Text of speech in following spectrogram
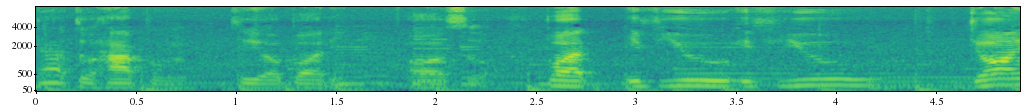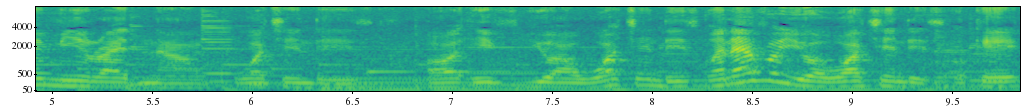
that to happen to your body also. But if you if you join me right now watching this or if you are watching this whenever you are watching this okay?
